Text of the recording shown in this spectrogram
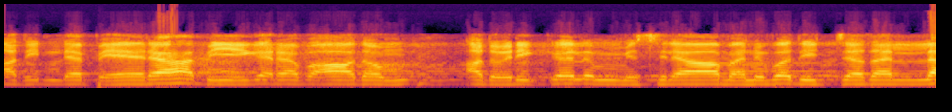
അതിന്റെ പേരാ ഭീകരവാദം. അതൊരിക്കലും ഇസ്ലാം അനുവദിച്ചതല്ല.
